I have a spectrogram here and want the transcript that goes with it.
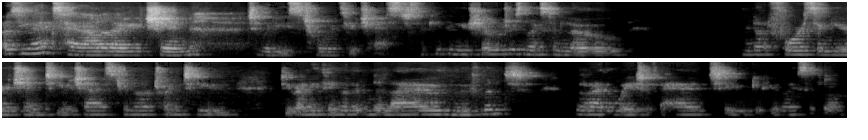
As you exhale, allow your chin to release towards your chest. So keeping your shoulders nice and low. You're not forcing your chin to your chest. You're not trying to do anything other than allow the movement. Allow the weight of the head to give you a nice little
